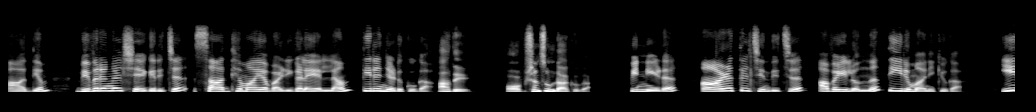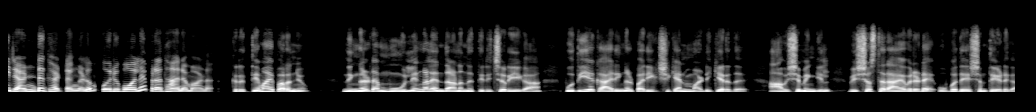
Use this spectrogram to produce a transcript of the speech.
ആദ്യം വിവരങ്ങൾ ശേഖരിച്ച് സാധ്യമായ വഴികളെയെല്ലാം തിരഞ്ഞെടുക്കുക. അതെ ഓപ്ഷൻസ് ഉണ്ടാക്കുക. പിന്നീട് ആഴത്തിൽ ചിന്തിച്ച് അവയിലൊന്ന് തീരുമാനിക്കുക. ഈ രണ്ട് ഘട്ടങ്ങളും ഒരുപോലെ പ്രധാനമാണ്. കൃത്യമായി പറഞ്ഞു നിങ്ങളുടെ മൂല്യങ്ങൾ എന്താണെന്ന് തിരിച്ചറിയുക പുതിയ കാര്യങ്ങൾ പരീക്ഷിക്കാൻ മടിക്കരുത് ആവശ്യമെങ്കിൽ വിശ്വസ്തരായവരുടെ ഉപദേശം തേടുക.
